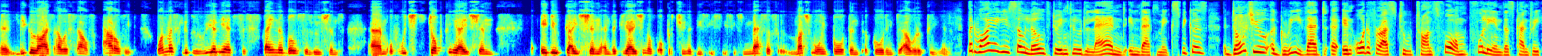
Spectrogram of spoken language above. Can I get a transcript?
uh, legalize ourselves out of it. One must look really at sustainable solutions, um, of which job creation, education and the creation of opportunities is, is, is, massive, much more important according to our opinion. But why are you so loath to include land in that mix? Because don't you agree that uh, in order for us to transform fully in this country,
